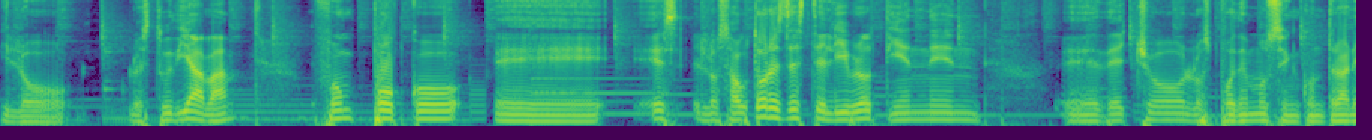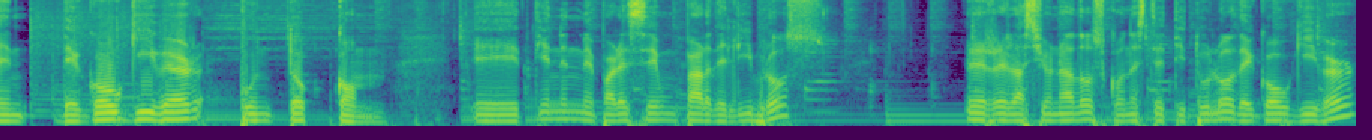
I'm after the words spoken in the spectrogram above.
y, lo, lo estudiaba, fue un poco... Eh, los autores de este libro tienen, eh, de hecho los podemos encontrar en thegogiver.com. Eh, tienen, me parece, un par de libros relacionados con este título de Go Giver.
